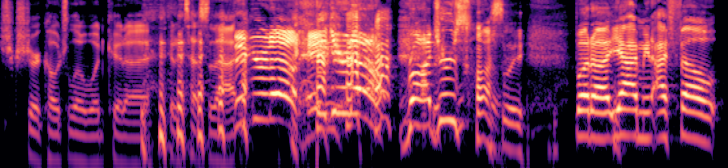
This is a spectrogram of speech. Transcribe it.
Sure, Coach Littlewood could uh, could attest to that. Figure it out. Hey, Figure it out, Rogers. Honestly, but uh, yeah, I mean, I felt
